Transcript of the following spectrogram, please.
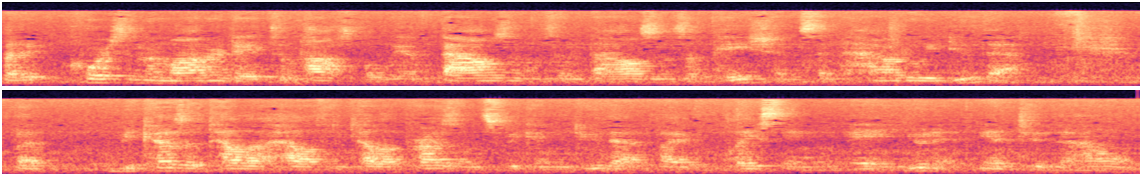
but of course, in the modern day, it's impossible. We have thousands and thousands of patients, and how do we do that? But because of telehealth and telepresence, we can do that by placing a unit into the home.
